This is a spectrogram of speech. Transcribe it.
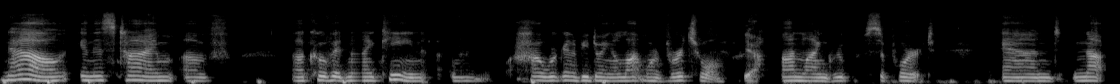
now in this time of uh, COVID 19, how we're going to be doing a lot more virtual yeah. online group support and not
